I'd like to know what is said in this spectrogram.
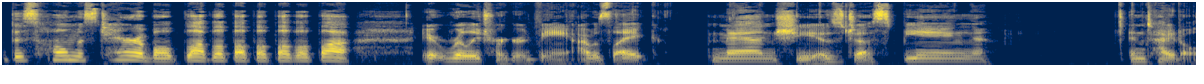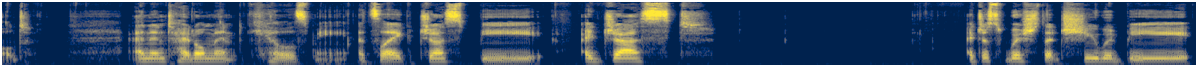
this home is terrible, blah blah blah blah blah blah blah." It really triggered me. I was like, "Man, she is just being entitled." And entitlement kills me. It's like just be I just I just wish that she would be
